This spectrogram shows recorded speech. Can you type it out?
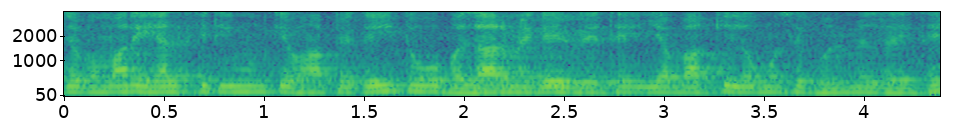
जब हमारी हेल्थ की टीम उनके वहाँ पे गई तो वो बाज़ार में गए हुए थे या बाकी लोगों से घुल मिल रहे थे।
